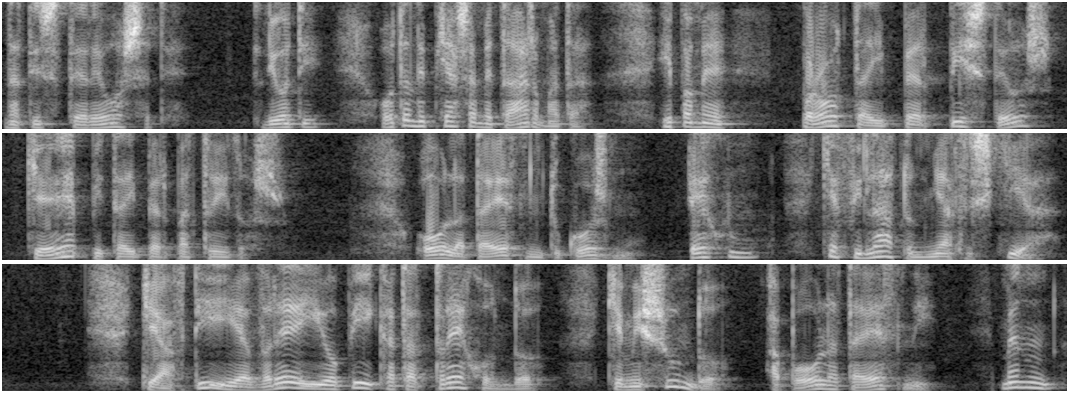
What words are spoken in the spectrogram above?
να την στερεώσετε, διότι όταν πιάσαμε τα άρματα είπαμε πρώτα υπερπίστεως και έπειτα υπερπατρίδος. Όλα τα έθνη του κόσμου έχουν και φυλάτουν μια θρησκεία και αυτοί οι Εβραίοι οι οποίοι κατατρέχοντο και μισούντο από όλα τα έθνη μένουν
